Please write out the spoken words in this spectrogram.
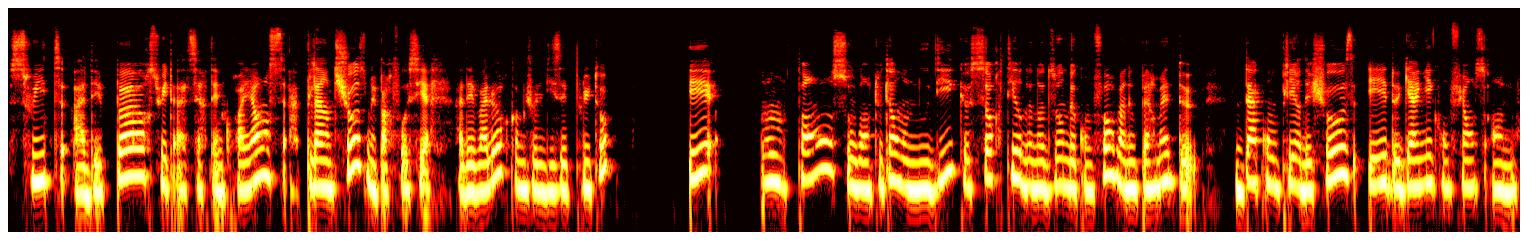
suite à des peurs, suite à certaines croyances, à plein de choses, mais parfois aussi à, des valeurs, comme je le disais plus tôt. Et on pense, ou en tout cas on nous dit que sortir de notre zone de confort va nous permettre d'accomplir des choses et de gagner confiance en nous.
